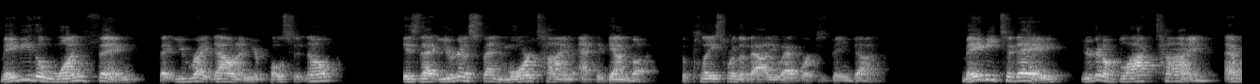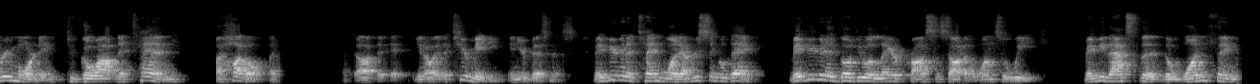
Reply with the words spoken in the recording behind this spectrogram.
Maybe the one thing that you write down on your post it note is that you're going to spend more time at the Gemba, the place where the value add work is being done. Maybe today you're going to block time every morning to go out and attend a huddle, a, uh, you know, a tier meeting in your business. Maybe you're going to attend one every single day. Maybe you're going to go do a layer process audit once a week. Maybe that's the, the one thing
